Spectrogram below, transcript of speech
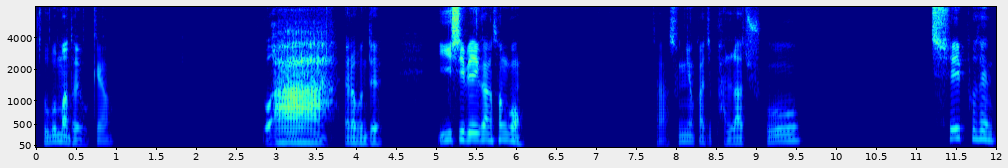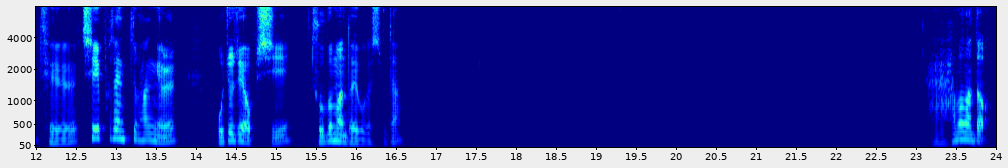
두 번만 더 해볼게요. 와, 여러분들 21강 성공. 자, 숙련까지 발라주고 7% 7% 확률 보조제 없이 두 번만 더 해보겠습니다. 아, 한 번만 더.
